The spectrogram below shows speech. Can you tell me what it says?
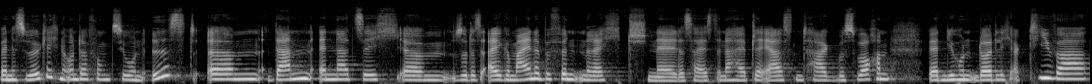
Wenn es wirklich eine Unterfunktion ist, ähm, dann ändert sich ähm, so das allgemeine Befinden recht schnell. Das heißt, innerhalb der ersten Tage bis Wochen werden die Hunden deutlich aktiver,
